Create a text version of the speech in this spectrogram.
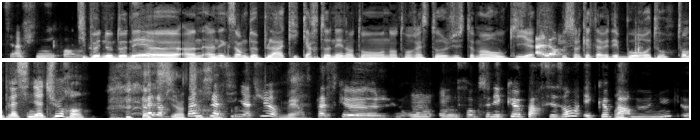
c'est infini. Quoi. On Tu peux nous donner développer- euh, un, un exemple de plat qui cartonnait dans ton dans ton resto justement ou qui Alors, sur lequel tu avais des beaux retours? Ton plat signature hein? Alors, Si, un pas de tour. plat signature, Merde. parce que on, on ne fonctionnait que par saison et que par menu euh,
